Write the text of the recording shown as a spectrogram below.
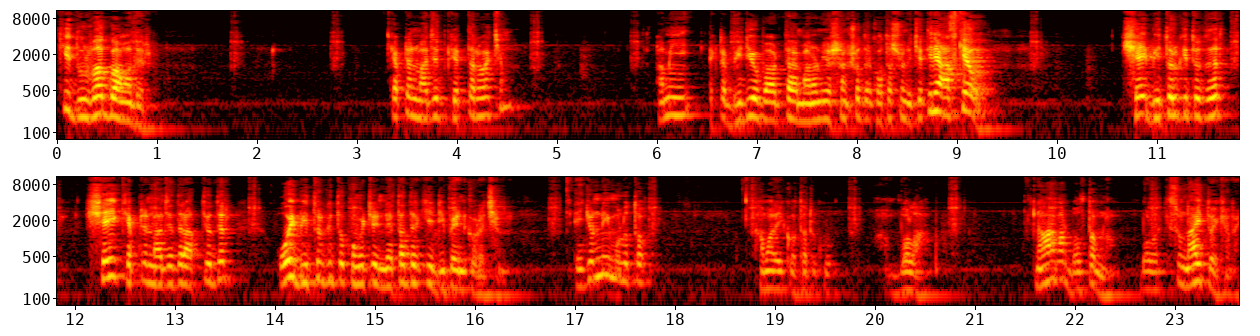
কি দুর্ভাগ্য আমাদের। ক্যাপ্টেন মাজিদ গ্রেপ্তার হয়েছেন। আমি একটা ভিডিও বার্তায় মাননীয় সাংসদের কথা শুনেছি। তিনি আজকেও সেই বিতর্কিতদের, সেই ক্যাপ্টেন মাজেদের আত্মীয়দের ওই বিতর্কিত কমিটির নেতাদেরকে ডিপেন্ড করেছেন। এই জন্যই মূলত আমার এই কথাটুকু বলা। না আমার বলতাম না, বলার কিছু নাই তো এখানে।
